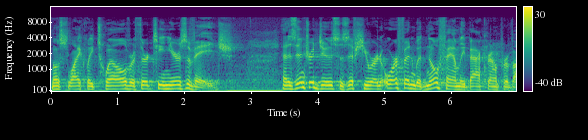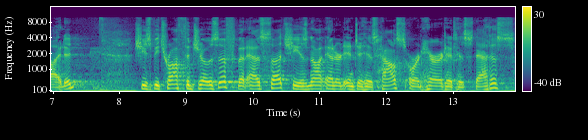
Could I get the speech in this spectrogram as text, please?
most likely 12 or 13 years of age, and is introduced as if she were an orphan with no family background provided. She's betrothed to Joseph, but as such, she has not entered into his house or inherited his status.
